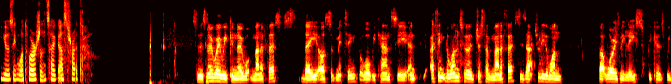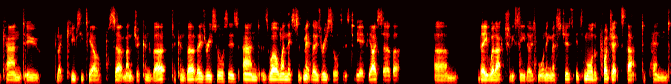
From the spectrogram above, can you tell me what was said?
using what versions, I guess, right? So there's no way we can know what manifests they are submitting, but what we can see, and I think the ones who just have manifests is actually the one that worries me least because we can do like kubectl cert manager convert to convert those resources, and as well when they submit those resources to the API server, um, they will actually see those warning messages. It's more the projects that depend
